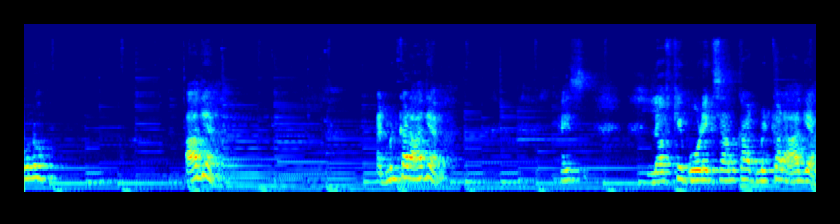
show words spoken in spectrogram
ओ नो आ गया। एडमिट कार्ड आ गया। लव के बोर्ड एग्ज़ाम का एडमिट कार्ड आ गया।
